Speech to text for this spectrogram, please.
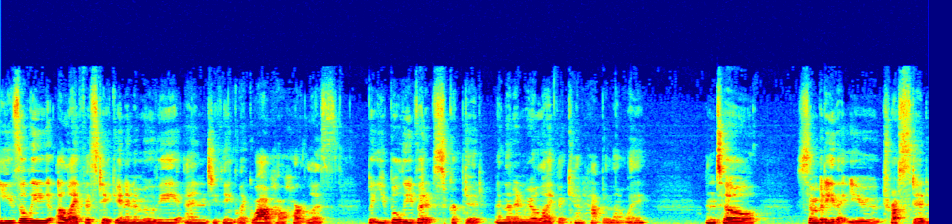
easily a life is taken in a movie, and you think like, wow, how heartless. But you believe that it's scripted and that in real life it can't happen that way until somebody that you trusted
